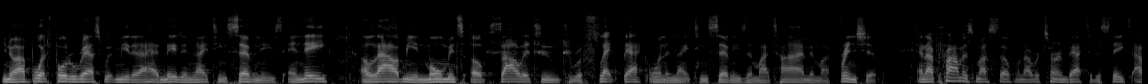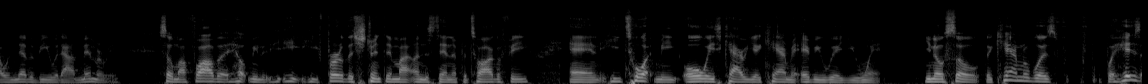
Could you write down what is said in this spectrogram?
you know, I brought photographs with me that I had made in the 1970s, and they allowed me in moments of solitude to reflect back on the 1970s and my time and my friendship. And I promised myself when I returned back to the States, I would never be without memory. So my father helped me. He, he further strengthened my understanding of photography, and he taught me always carry your camera everywhere you went. You know, so the camera was f- for his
